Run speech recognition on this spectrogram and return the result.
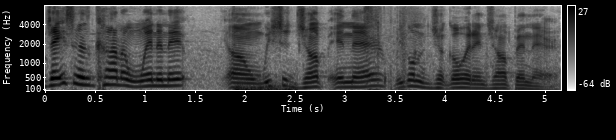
Jason is kind of winning it. Um, we should jump in there. We're gonna go ahead and jump in there.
